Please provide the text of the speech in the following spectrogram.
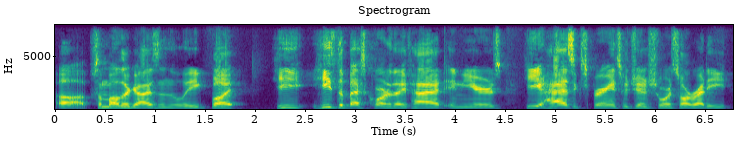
uh, some other guys in the league, but he he's the best corner they've had in years. He has experience with Jim Schwartz already.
